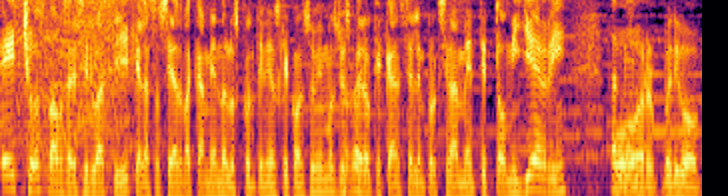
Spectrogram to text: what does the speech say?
hechos, vamos a decirlo así, que la sociedad va cambiando los contenidos que consumimos, yo espero que cancelen próximamente Tom y Jerry También. por, pues, digo,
